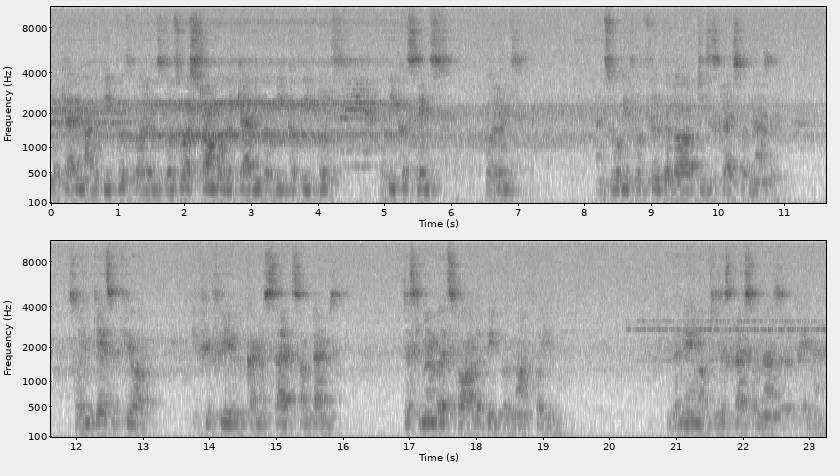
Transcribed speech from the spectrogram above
We are carrying other people's burdens. Those who are stronger will carry the weaker people's, the weaker saints' burdens. And so we fulfill the law of Jesus Christ of Nazareth. So in case if you're if you feel kind of sad sometimes, just remember it's for other people, not for you. In the name of Jesus Christ of Nazareth, Amen.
